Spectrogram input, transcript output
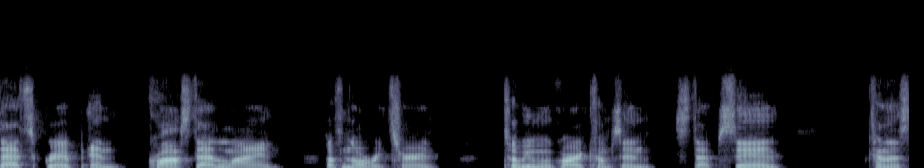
that script and cross that line of no return. Tobey Maguire comes in, steps in, kind of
